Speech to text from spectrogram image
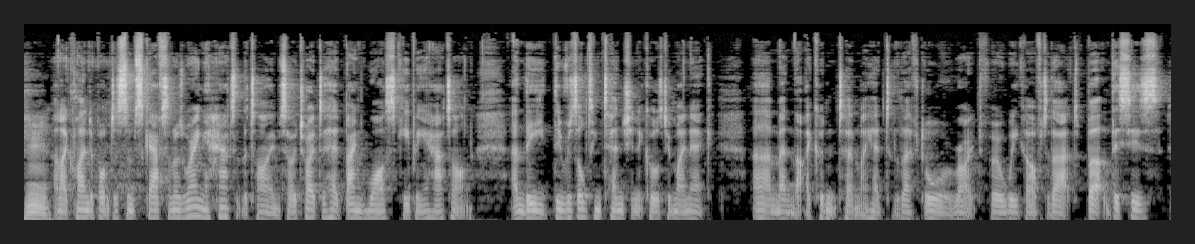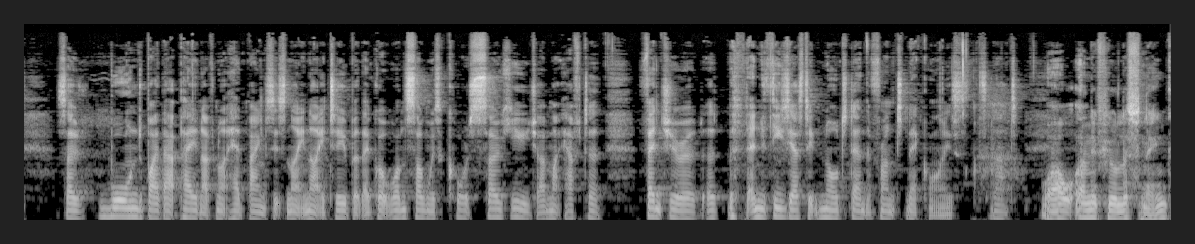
Hmm. and I climbed up onto some scaffs and I was wearing a hat at the time, so I tried to headbang whilst keeping a hat on, and the the resulting tension it caused in my neck um, meant that I couldn't turn my head to the left or right for a week after that. But this is. So warned by that pain, I've not headbanged since 1992. But they've got one song with a chorus so huge, I might have to venture a, a, an enthusiastic nod down the front neckwise to that. Well, and if you're listening,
